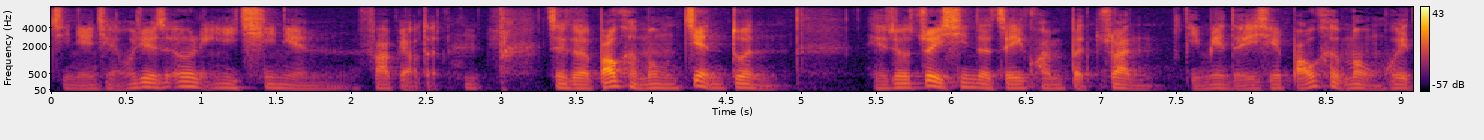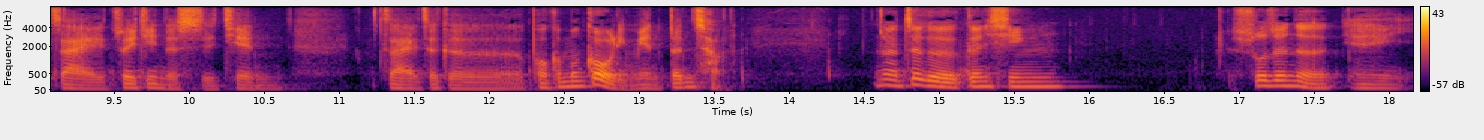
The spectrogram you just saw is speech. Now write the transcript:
几年前，我记得是二零一七年发表的。嗯，这个宝可梦剑盾，也就是最新的这一款本传里面的一些宝可梦，会在最近的时间。在这个 Pokémon Go 里面登场，那这个更新，说真的，诶，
